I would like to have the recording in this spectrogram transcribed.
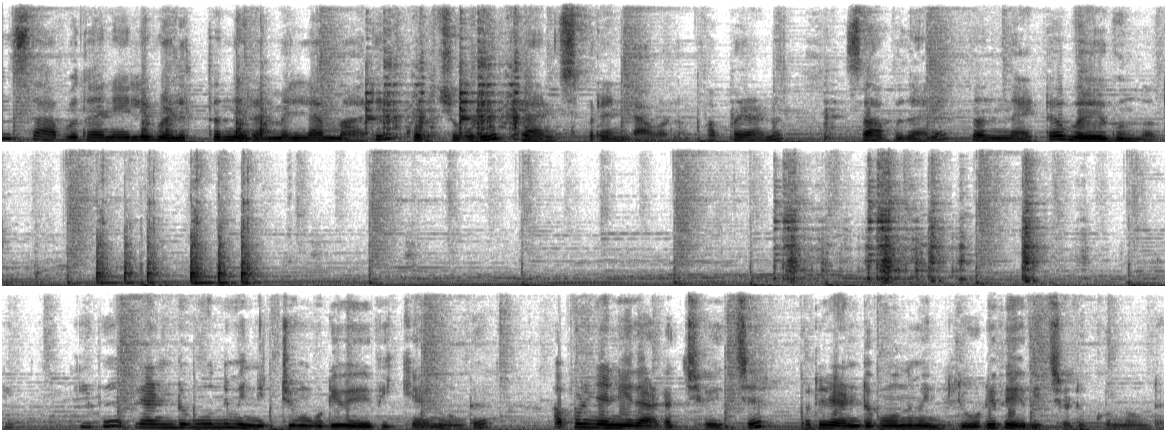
ഈ സാബുദാനയിൽ വെളുത്ത നിറമെല്ലാം മാറി കുറച്ചുകൂടി ട്രാൻസ്പെറന്റ് ആവണം. അപ്പോഴാണ് സാബുദാന നന്നായിട്ട് വേകുന്നത്. ഇത് രണ്ട് മൂന്ന് മിനിറ്റും കൂടി വേവിക്കാനുണ്ട്. അപ്പോൾ ഞാൻ ഇത് അടച്ചു വെച്ച് ഒരു രണ്ട് മൂന്ന് മിനിറ്റ് കൂടി വേവിച്ചെടുക്കുന്നുണ്ട്.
